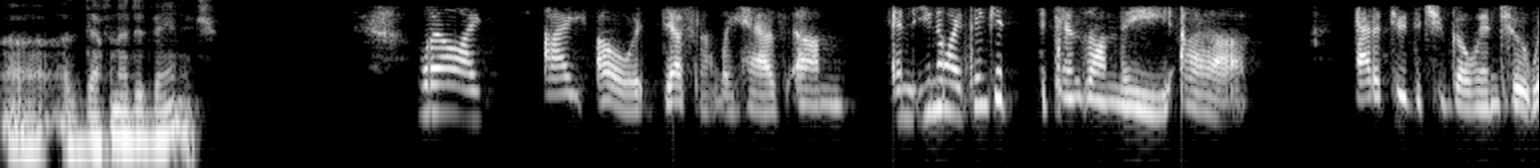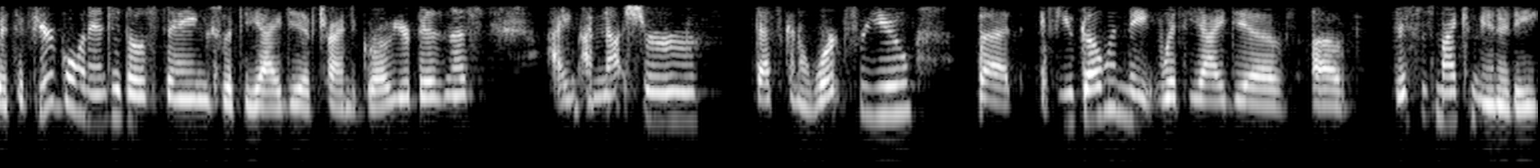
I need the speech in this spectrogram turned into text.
uh, a definite advantage? Well, I I oh, it definitely has. Um, and you know, I think it depends on the attitude that you go into it with. If you're going into those things with the idea of trying to grow your business, I, I'm not sure that's going to work for you. But if you go in the with the idea of, of this is my community,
